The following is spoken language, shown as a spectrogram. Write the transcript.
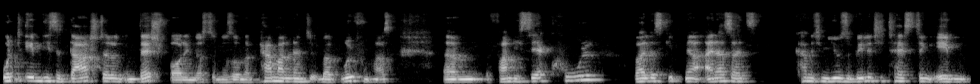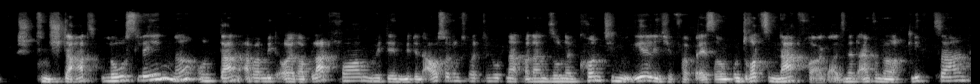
und eben diese Darstellung im Dashboarding, dass du so eine permanente Überprüfung hast, ähm, fand ich sehr cool, weil es gibt mir einerseits kann ich im Usability-Testing eben zum Start loslegen ne? und dann aber mit eurer Plattform, mit den, mit den Auswertungsmethoden hat man dann so eine kontinuierliche Verbesserung und trotzdem Nachfrage. Also nicht einfach nur nach Klickzahlen,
